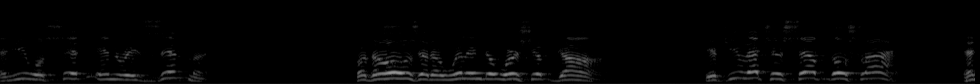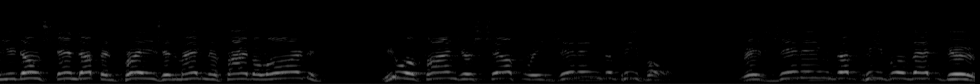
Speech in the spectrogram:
and you will sit in resentment for those that are willing to worship God. If you let yourself go slack and you don't stand up and praise and magnify the Lord, you will find yourself resenting the people, resenting the people that do.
